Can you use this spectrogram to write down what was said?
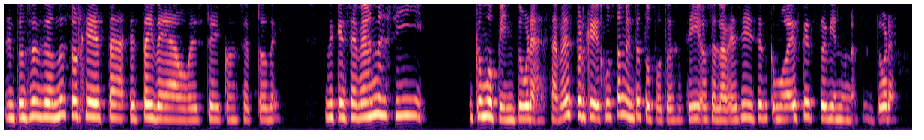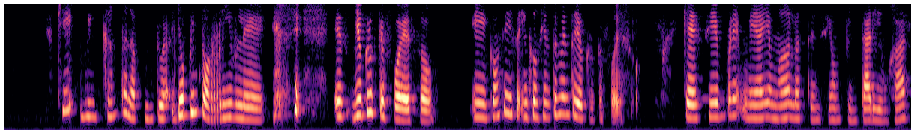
Entonces, ¿de dónde surge esta, esta idea o este concepto de, de que se vean así como pintura, ¿sabes? Porque justamente tu foto es así, o sea, la ves y dices como es que estoy viendo una pintura. Es que me encanta la pintura. Yo pinto horrible. es, yo creo que fue eso. Y ¿cómo se dice? Inconscientemente yo creo que fue eso. Que siempre me ha llamado la atención pintar y dibujar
